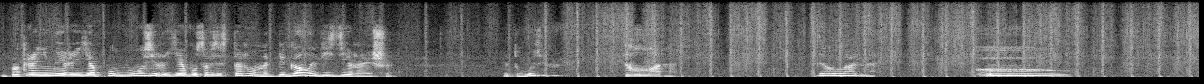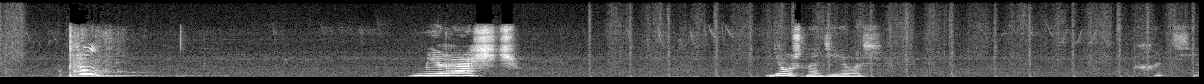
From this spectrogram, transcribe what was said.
Ну, по крайней мере, я помню озеро, я его со всех сторон оббегала везде раньше. Это озеро? Да ладно. Да ладно. О! Фу! Мираж. Я уж надеялась. Хотя...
